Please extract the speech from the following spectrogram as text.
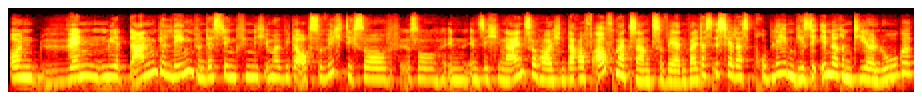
Und wenn mir dann gelingt, und deswegen finde ich immer wieder auch so wichtig, so, so in, in sich hineinzuhorchen, darauf aufmerksam zu werden, weil das ist ja das Problem. Diese inneren Dialoge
